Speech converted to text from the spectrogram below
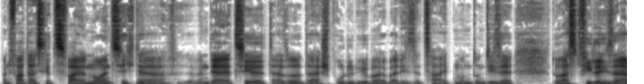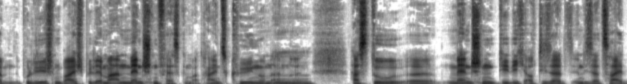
Mein Vater ist jetzt 92, der, mhm. wenn der erzählt, also der sprudelt über über diese Zeiten. Und, und diese, du hast viele dieser politischen Beispiele immer an Menschen festgemacht, Heinz Kühn und andere. Mhm. Hast du äh, Menschen, die dich auf dieser, in dieser Zeit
